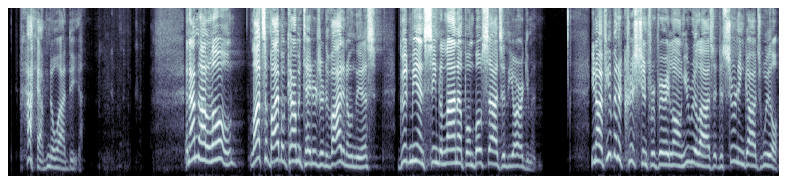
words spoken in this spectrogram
I have no idea. And I'm not alone. Lots of Bible commentators are divided on this. Good men seem to line up on both sides of the argument. You know, if you've been a Christian for very long, you realize that discerning God's will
